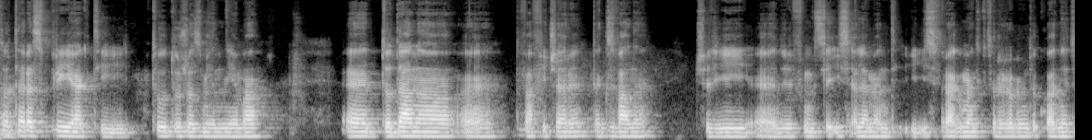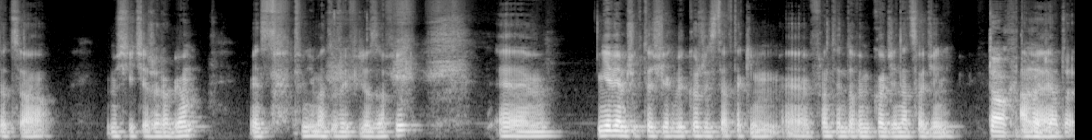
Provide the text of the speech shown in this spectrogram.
To teraz Preact i tu dużo zmian nie ma. E, dodano e, dwa feature'y, tak zwane, czyli e, dwie funkcje isElement i isFragment, które robią dokładnie to, co myślicie, że robią, więc tu nie ma dużej filozofii. Nie wiem, czy ktoś jakby korzysta w takim frontendowym kodzie na co dzień. To chyba, ale... chodzi o to,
